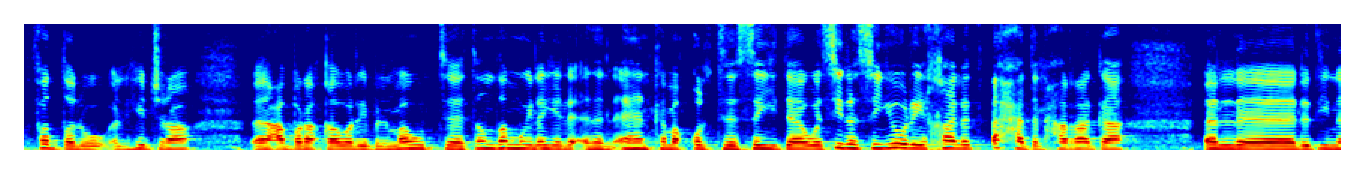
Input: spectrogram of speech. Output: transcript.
فضلوا الهجرة عبر قوارب الموت. تنضم إلي الآن كما قلت سيدة وسيلة سيوري خاله أحد الحراقه ال- الذين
